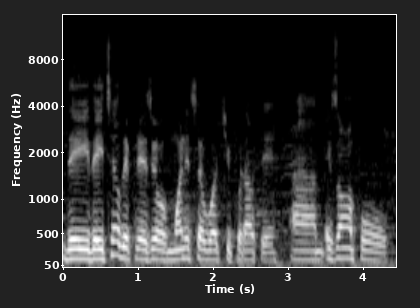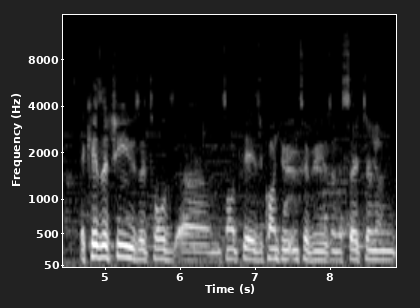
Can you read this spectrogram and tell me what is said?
they they tell the players, yo, monitor what you put out there. Um, example, the Kaizer Chiefs they told um, some players you can't do interviews in a certain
